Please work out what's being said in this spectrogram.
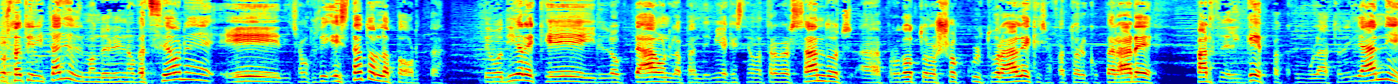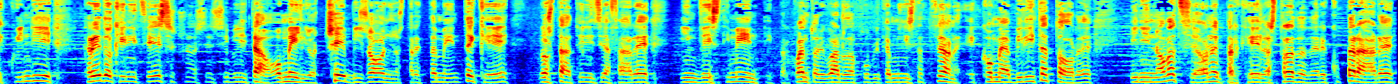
Lo Stato in Italia nel mondo dell'innovazione è, diciamo così, è stato alla porta Devo dire che il lockdown, la pandemia che stiamo attraversando ha prodotto lo shock culturale che ci ha fatto recuperare parte del gap accumulato negli anni e quindi credo che inizi a esserci una sensibilità, o meglio c'è bisogno strettamente che lo Stato inizi a fare investimenti per quanto riguarda la pubblica amministrazione e come abilitatore in innovazione perché la strada da recuperare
